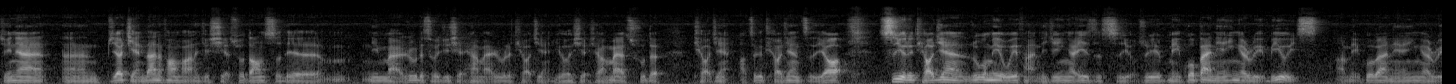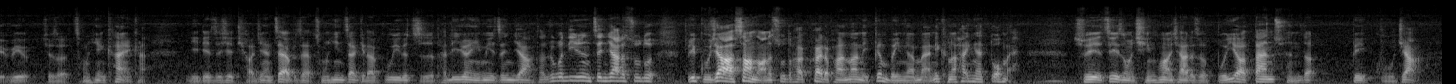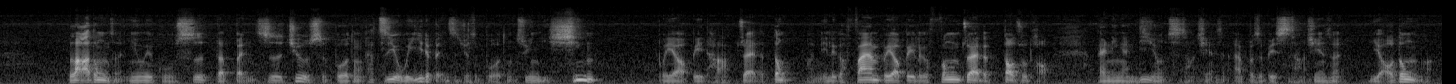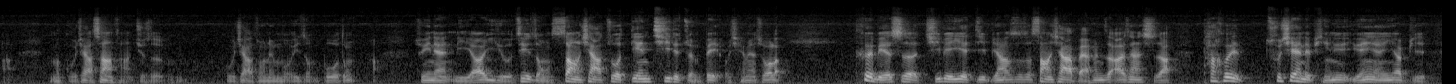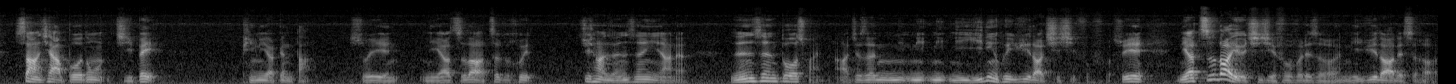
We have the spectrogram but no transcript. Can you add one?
所以呢，嗯，比较简单的方法呢，就写出当时的你买入的时候就写下买入的条件，以后写下卖出的条件啊。这个条件只要持有的条件如果没有违反，你就应该一直持有。所以每过半年应该 review 一次啊，每过半年应该 review，就是重新看一看你的这些条件在不在，重新再给它估一个值，它利润有没有增加。它如果利润增加的速度比股价上涨的速度还快的话，那你更不应该卖，你可能还应该多买。所以这种情况下的时候，不要单纯的被股价。拉动着，因为股市的本质就是波动，它只有唯一的本质就是波动，所以你心不要被它拽得动啊，你那个帆不要被那个风拽得到处跑，哎，你应该利用市场先生，而不是被市场先生摇动啊。那么股价上涨就是股价中的某一种波动啊，所以呢，你要有这种上下坐电梯的准备。我前面说了，特别是级别越低，比方说是上下百分之二三十啊，它会出现的频率远远要比上下波动几倍。频率要更大，所以你要知道这个会，就像人生一样的，人生多舛啊，就是你你你你一定会遇到起起伏伏，所以你要知道有起起伏伏的时候，你遇到的时候，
